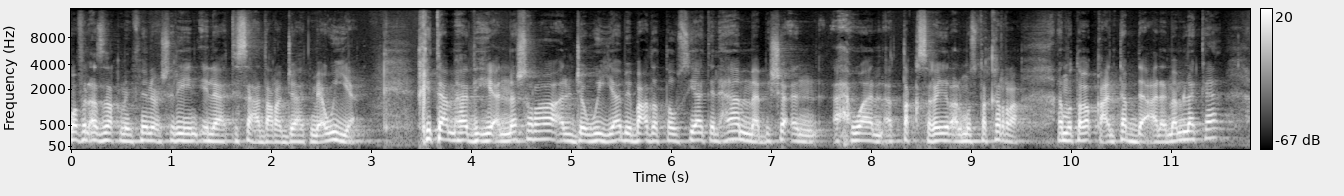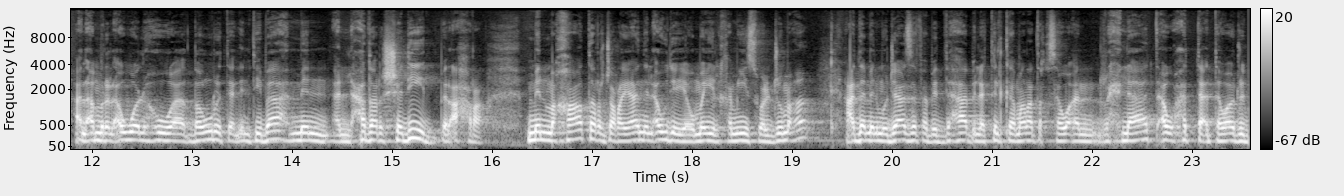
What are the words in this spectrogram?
وفي الأزرق من 22 إلى 9 درجات مئوية. ختام هذه النشرة الجوية ببعض التوصيات الهامة بشأن أحوال الطقس غير المستقرة المتوقع أن تبدأ على المملكة. الأمر الأول هو ضرورة الانتباه من الحذر الشديد بالأحرى من مخاطر جريان الأودية يومي الخميس والجمعة عدم المجازفة بالذهاب إلى تلك المناطق سواء رحلات أو حتى التواجد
